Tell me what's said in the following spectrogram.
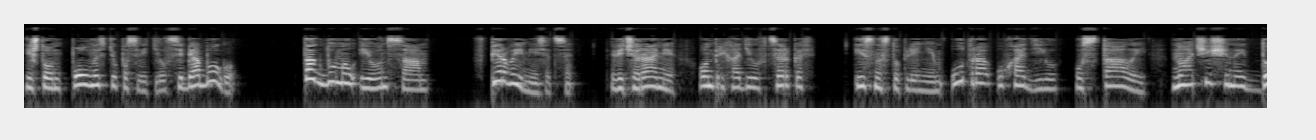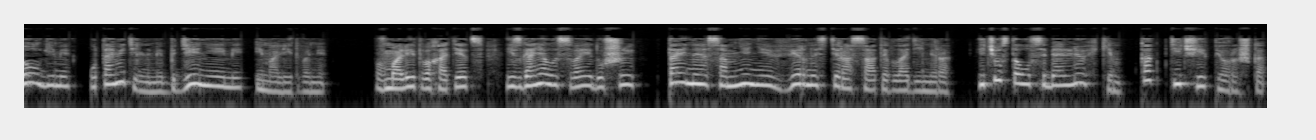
и что он полностью посвятил себя Богу. Так думал и он сам в первые месяцы. Вечерами он приходил в церковь и с наступлением утра уходил, усталый, но очищенный долгими, утомительными бдениями и молитвами. В молитвах отец изгонял из своей души тайное сомнение в верности Росаты Владимира и чувствовал себя легким, как птичье перышко,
